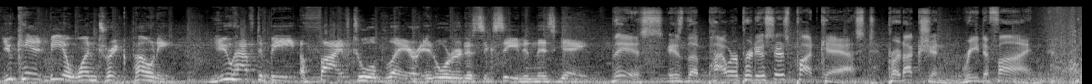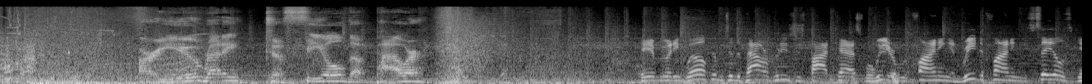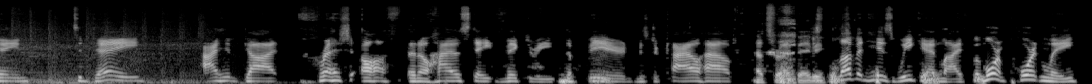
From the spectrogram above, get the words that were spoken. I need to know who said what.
Speaker 1: You can't be a one trick pony. You have to be a five tool player in order to succeed in this game.
Speaker 2: This is the Power Producers Podcast, production redefined. Are you ready to feel the power?
Speaker 3: Hey, everybody, welcome to the Power Producers Podcast, where we are refining and redefining the sales game. Today, I have got fresh off an Ohio State victory, the
Speaker 4: Hmm.
Speaker 3: beard, Mr. Kyle Hauk.
Speaker 4: That's right, baby.
Speaker 3: Loving his weekend life. But more importantly,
